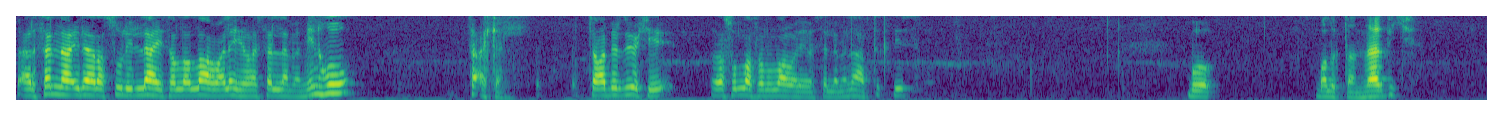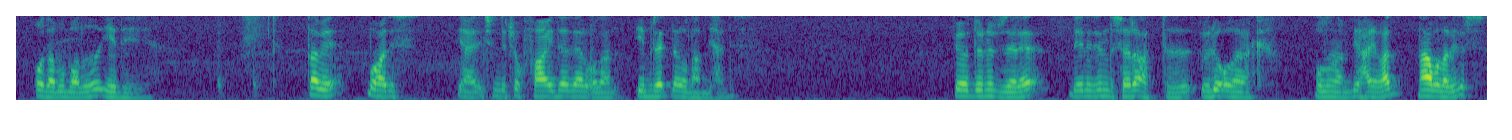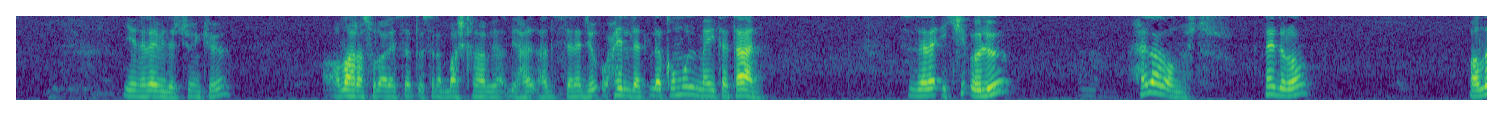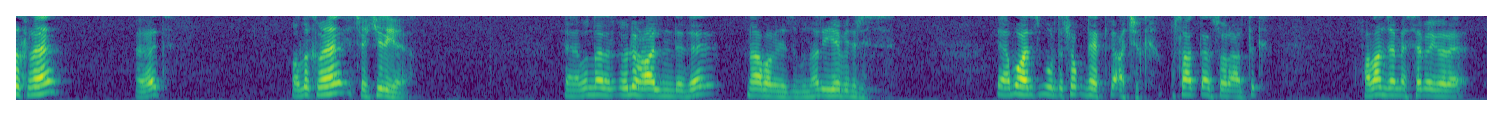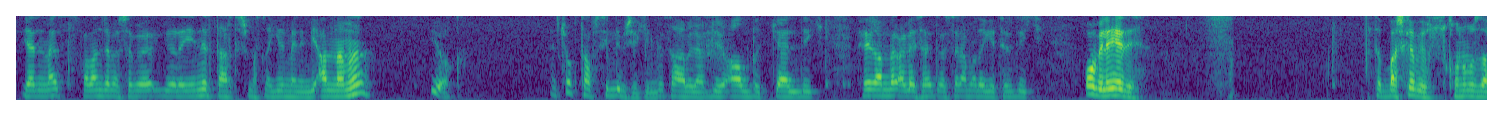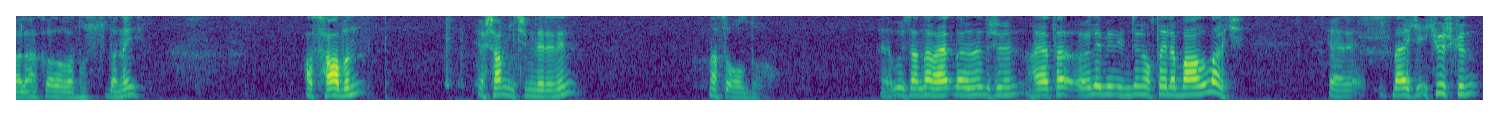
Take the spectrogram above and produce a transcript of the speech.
فَاَرْسَلْنَا اِلَى رَسُولِ اللّٰهِ sallallahu aleyhi ve selleme minhu فَاَكَلْ Cabir diyor ki Resulullah sallallahu aleyhi ve selleme ne yaptık? Biz bu balıktan verdik. O da bu balığı yedi. Tabi bu hadis yani içinde çok faydeler olan, ibretler olan bir hadis. Gördüğünüz üzere denizin dışarı attığı ölü olarak bulunan bir hayvan ne yapılabilir? Yenilebilir. Çünkü Allah Resulü Aleyhisselatü Vesselam başka bir hadiste ne diyor? Uhillet lekumul meyteten. Sizlere iki ölü helal olmuştur. Nedir o? Balık ve evet balık ve çekirge. Yani bunların ölü halinde de ne yapabiliriz? Bunları yiyebiliriz. Ya bu hadis burada çok net ve açık. Bu saatten sonra artık falanca mezhebe göre yenmez, falanca mezhebe göre yenir tartışmasına girmenin bir anlamı yok. Yani çok tafsilli bir şekilde sahabeler diyor aldık, geldik. Peygamber aleyhissalatü vesselam'a da getirdik. O bile yedi. Tabi başka bir husus, konumuzla alakalı olan husus da ne? Ashabın yaşam biçimlerinin nasıl olduğu. Yani bu insanlar hayatlarını düşünün, hayata öyle bir ince noktayla bağlılar ki. Yani belki 2-3 gün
